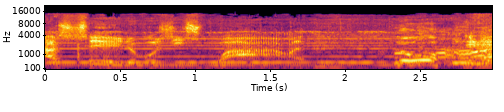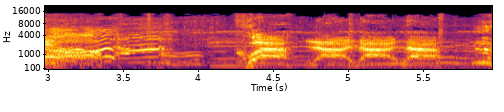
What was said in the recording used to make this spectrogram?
assez de vos histoires. Et- Quoi Là, là, là La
